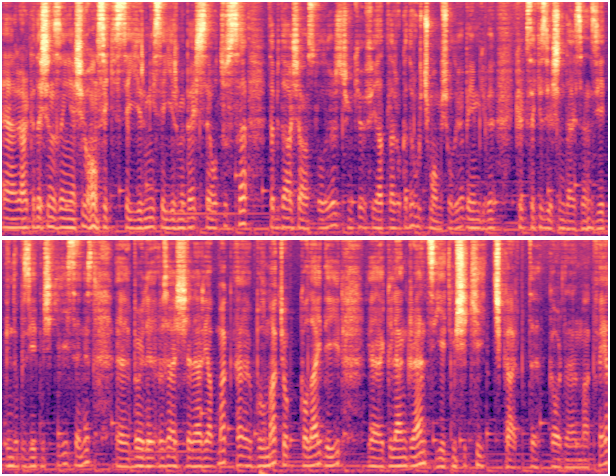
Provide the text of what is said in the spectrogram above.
eğer arkadaşınızın yaşı 18 ise 20 ise 25 ise 30 ise tabii daha şanslı oluyoruz. Çünkü fiyatlar o kadar uçmamış oluyor. Benim gibi 48 yaşındaysanız 1972'liyseniz e, böyle özel şişeler yapmak e, bulmak çok kolay değil. E, Glen Grant 72 çıkarttı Gordon MacPhail.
